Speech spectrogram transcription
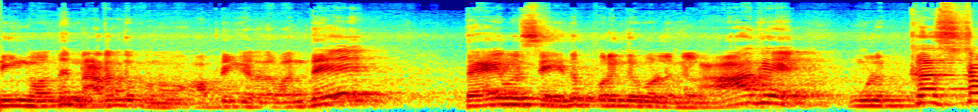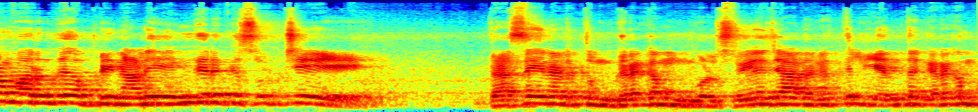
நீங்கள் வந்து நடந்துக்கணும் அப்படிங்கிறத வந்து தயவு செய்து புரிந்து கொள்ளுங்கள். ஆக உங்களுக்கு கஷ்டம் வருது அப்படின்னாலே எங்க இருக்கு சுவிட்சு தசை நடத்தும் கிரகம் உங்கள் சுயஜாதகத்தில் எந்த கிரகம்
